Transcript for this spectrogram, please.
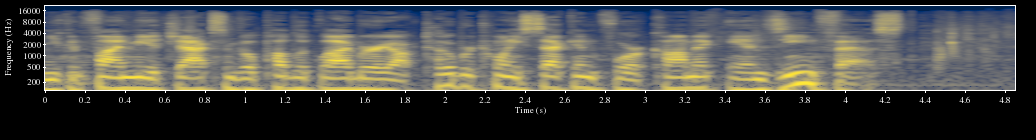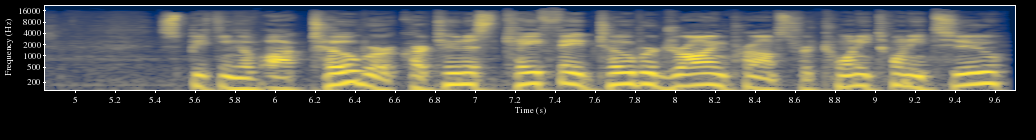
And you can find me at Jacksonville Public Library October 22nd for Comic and Zine Fest. Speaking of October, cartoonist Kayfabe Tober drawing prompts for 2022.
